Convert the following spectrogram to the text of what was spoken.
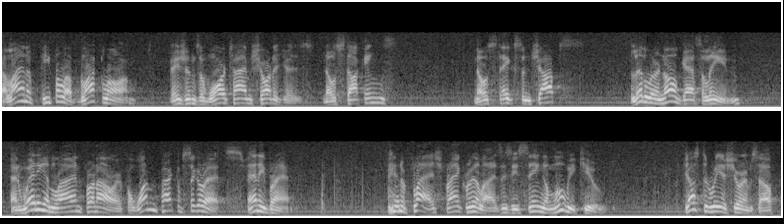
A line of people a block long. Visions of wartime shortages. No stockings, no steaks and chops, little or no gasoline, and waiting in line for an hour for one pack of cigarettes, any brand. In a flash, Frank realizes he's seeing a movie queue. Just to reassure himself,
